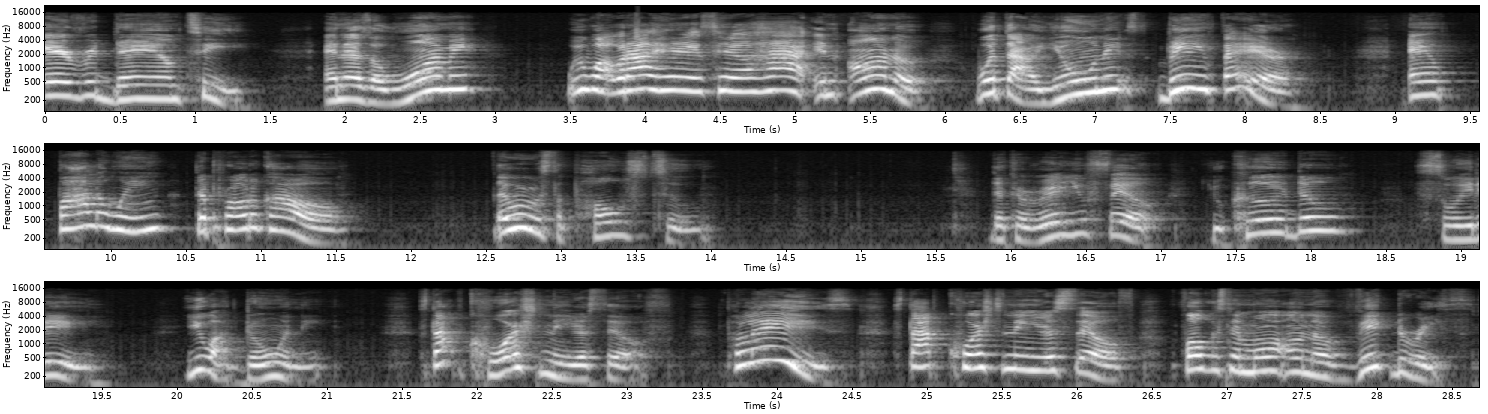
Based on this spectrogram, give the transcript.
every damn T. And as a woman, we walk with our heads held high in honor with our units, being fair, and following the protocol we were supposed to. The career you felt you could do, sweetie, you are doing it. Stop questioning yourself. Please stop questioning yourself, focusing more on the victories.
